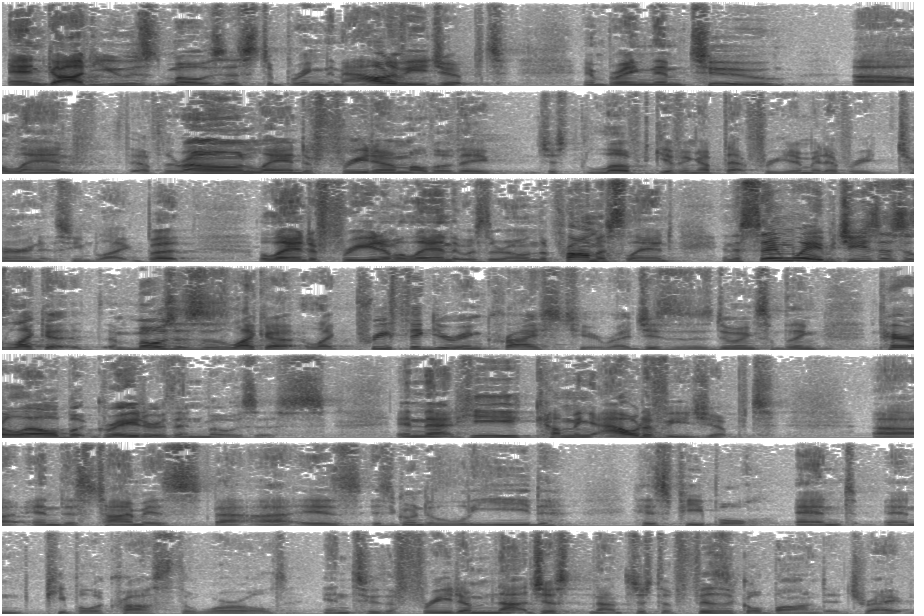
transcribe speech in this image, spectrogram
And God used Moses to bring them out of Egypt and bring them to uh, a land of their own, land of freedom, although they just loved giving up that freedom at every turn, it seemed like. But a land of freedom, a land that was their own, the promised land. In the same way, Jesus is like a, Moses is like a, like prefiguring Christ here, right? Jesus is doing something parallel but greater than Moses in that he, coming out of Egypt uh, in this time, is, uh, uh is, is going to lead his people and, and people across the world into the freedom, not just, not just of physical bondage, right?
